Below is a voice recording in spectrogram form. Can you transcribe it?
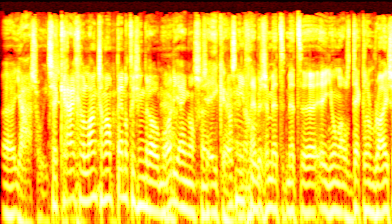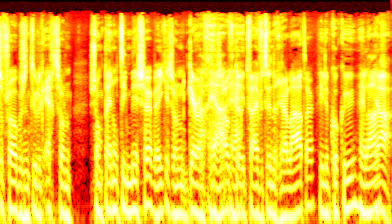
eh, ja, zoiets. Ze krijgen wel langzaam wel een penalty-syndroom, hoor, Ja, die Engelsen. Zeker. Dat is niet dan goed. hebben ze met, met eh, een jongen als Declan Rice of zo... hebben ze natuurlijk echt zo'n zo'n penalty-misser. Weet je, zo'n Gareth Ja, ja, Southgate ja. 25 jaar later. Philip Cocu, helaas. Ja,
